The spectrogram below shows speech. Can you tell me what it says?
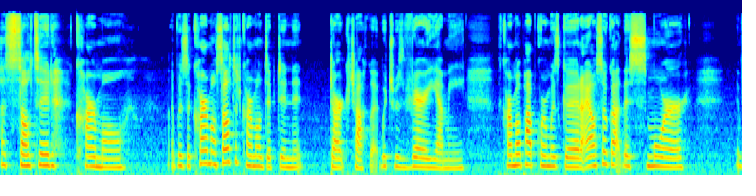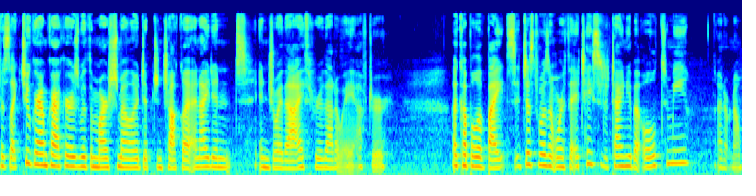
a salted caramel. It was a caramel, salted caramel dipped in dark chocolate, which was very yummy. The caramel popcorn was good. I also got this s'more. It was like two graham crackers with a marshmallow dipped in chocolate, and I didn't enjoy that. I threw that away after a couple of bites. It just wasn't worth it. It tasted a tiny bit old to me. I don't know.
